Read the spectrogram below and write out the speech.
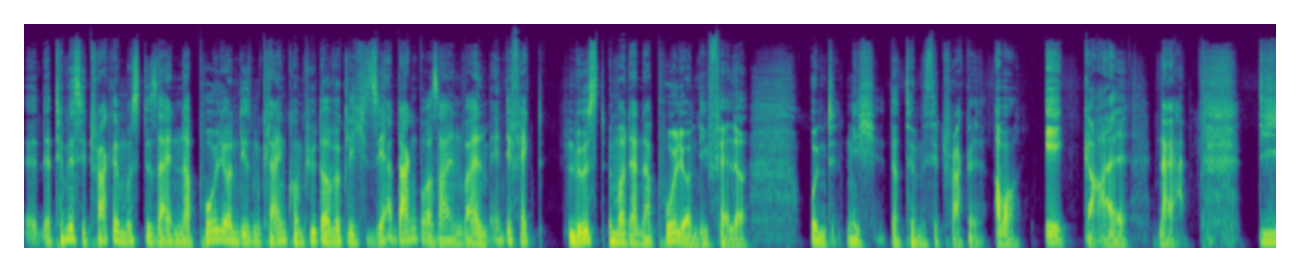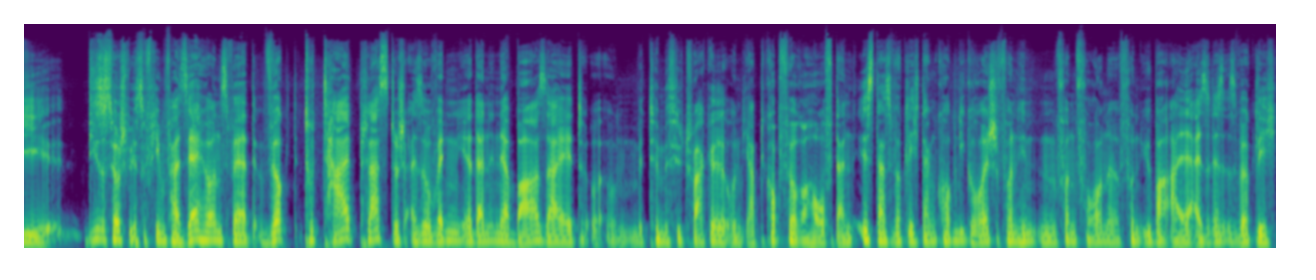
äh, der Timothy Truckle müsste seinen Napoleon, diesem kleinen Computer, wirklich sehr dankbar sein, weil im Endeffekt löst immer der Napoleon die Fälle und nicht der Timothy Truckle. Aber egal. Naja, die, dieses Hörspiel ist auf jeden Fall sehr hörenswert, wirkt total plastisch. Also wenn ihr dann in der Bar seid ähm, mit Timothy Truckle und ihr habt Kopfhörer auf, dann ist das wirklich, dann kommen die Geräusche von hinten, von vorne, von überall. Also das ist wirklich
